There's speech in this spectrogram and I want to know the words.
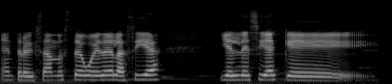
entrevistando a este güey de la CIA y él decía que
